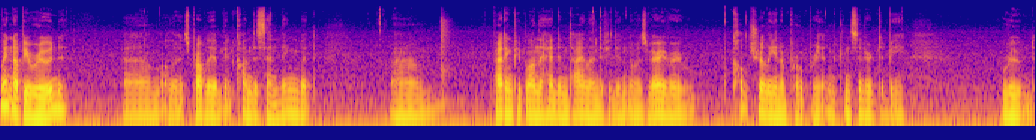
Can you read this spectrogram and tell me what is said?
Might not be rude, um, although it's probably a bit condescending, but um, patting people on the head in Thailand, if you didn't know, is very, very culturally inappropriate and considered to be rude.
